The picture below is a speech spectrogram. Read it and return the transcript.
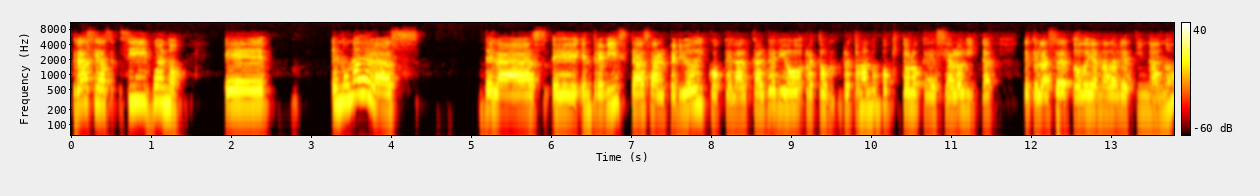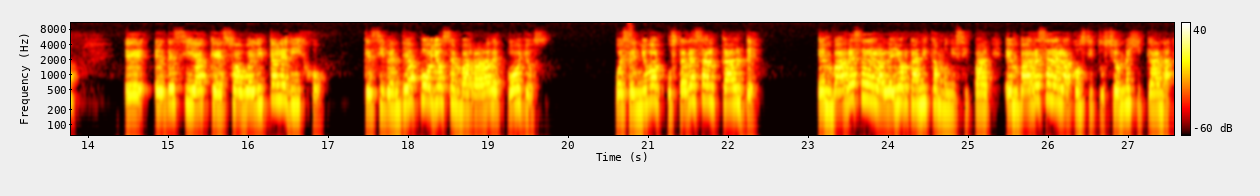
Gracias. Sí, bueno, eh, en una de las, de las eh, entrevistas al periódico que el alcalde dio, retomando un poquito lo que decía Lolita, de que le hace de todo y a nada le atina, ¿no? Eh, él decía que su abuelita le dijo que si vendía pollos se embarrara de pollos. Pues señor, usted es alcalde, embárrese de la ley orgánica municipal, embárrese de la constitución mexicana,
